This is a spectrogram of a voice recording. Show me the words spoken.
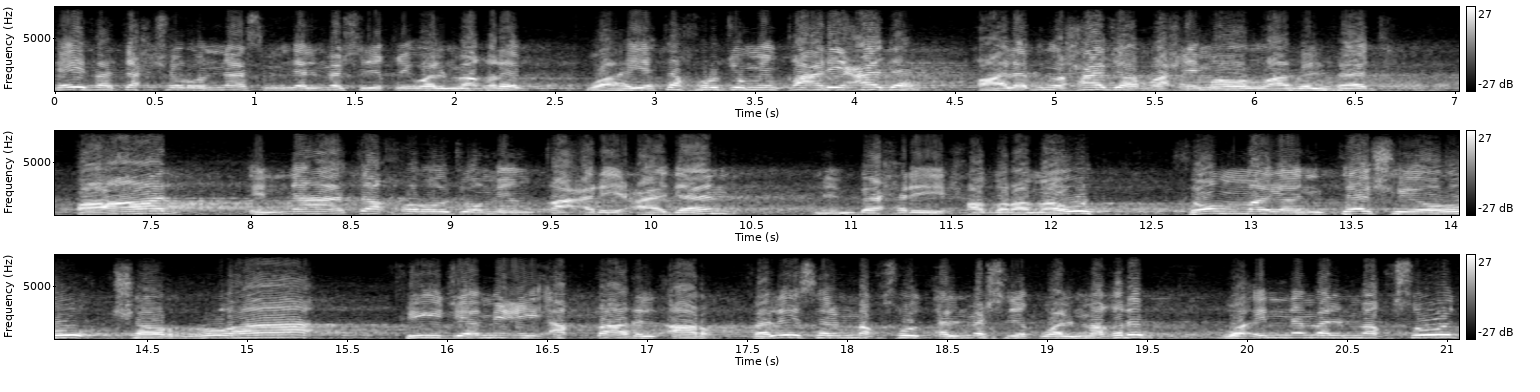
كيف تحشر الناس من المشرق والمغرب؟ وهي تخرج من قعر عدن. قال ابن حجر رحمه الله في الفتح قال إنها تخرج من قعر عدن من بحر حضرموت ثم ينتشر شرها في جميع أقطار الأرض. فليس المقصود المشرق والمغرب وإنما المقصود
